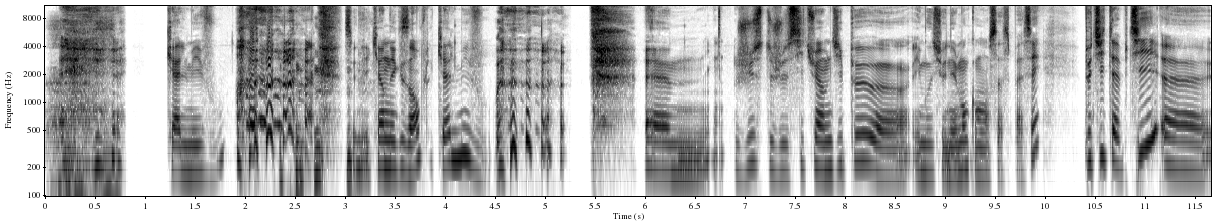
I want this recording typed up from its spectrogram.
Calmez-vous. Ce n'est qu'un exemple, calmez-vous. Euh, juste, je situe un petit peu euh, émotionnellement comment ça se passait. Petit à petit, euh,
